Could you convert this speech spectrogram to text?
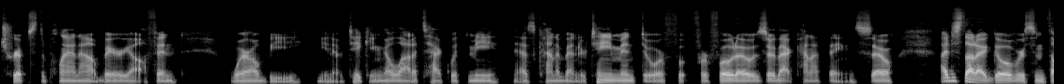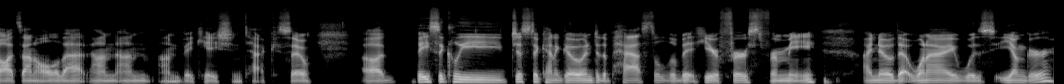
trips to plan out very often where I'll be, you know, taking a lot of tech with me as kind of entertainment or f- for photos or that kind of thing. So I just thought I'd go over some thoughts on all of that on on on vacation tech. So uh, basically, just to kind of go into the past a little bit here first for me, I know that when I was younger,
